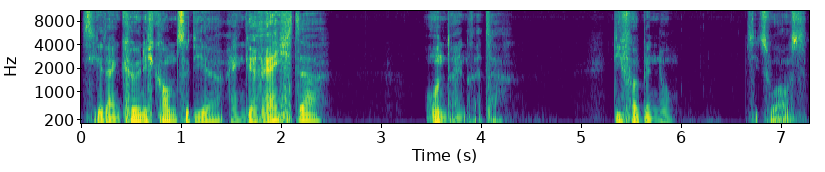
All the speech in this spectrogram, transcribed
Siehe, dein König kommt zu dir, ein Gerechter und ein Retter. Die Verbindung sieht so aus.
